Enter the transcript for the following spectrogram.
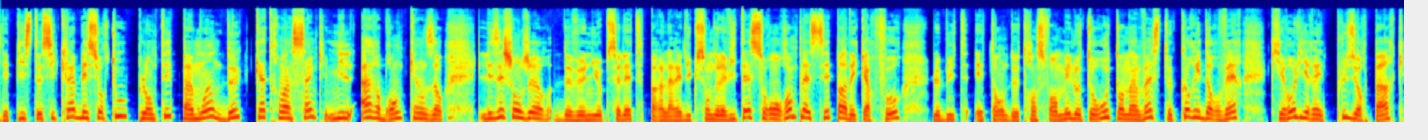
des pistes cyclables et surtout planter pas moins de 85 000 arbres en 15 ans. Les échangeurs, devenus obsolètes par la réduction de la vitesse, seront remplacés par des carrefours, le but étant de transformer l'autoroute en un vaste corridor vert qui relierait plusieurs parcs.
